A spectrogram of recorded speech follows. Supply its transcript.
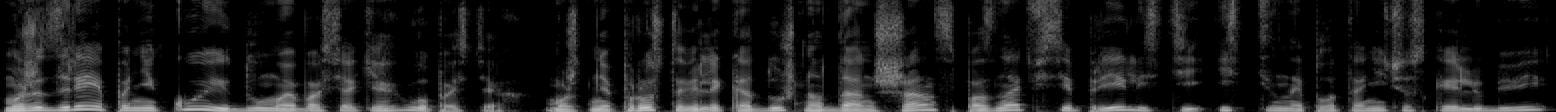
Может, зря я паникую и думаю обо всяких глупостях. Может, мне просто великодушно дан шанс познать все прелести истинной платонической любви?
